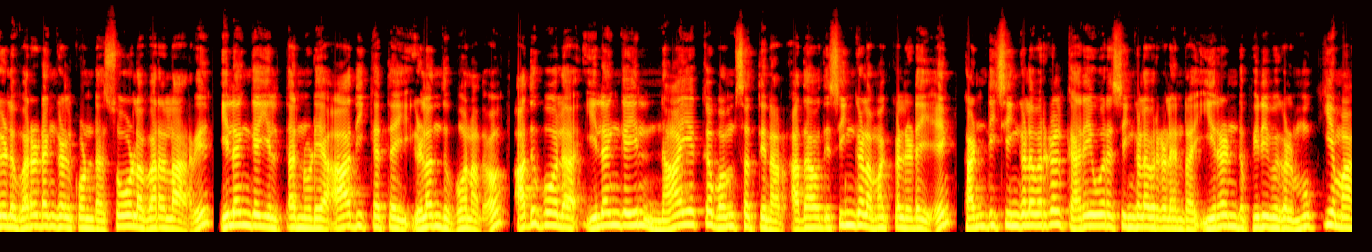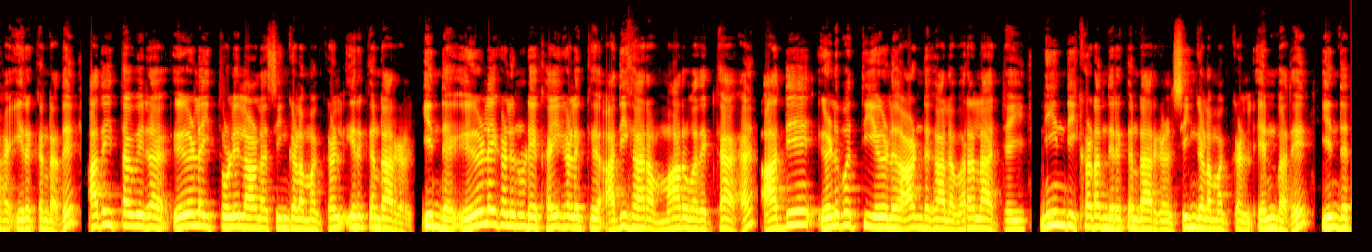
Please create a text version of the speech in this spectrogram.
ஏழு வருடங்கள் கொண்ட சோழ வரலாறு இலங்கையில் தன்னுடைய ஆதிக்கத்தை இழந்து போனதோ அதுபோல இலங்கையில் நாயக்க வம்சத்தினர் அதாவது சிங்கள மக்களிடையே கண்டி சிங்களவர்கள் கரையோர சிங்களவர்கள் என்ற இரண்டு பிரிவுகள் முக்கியமாக இருக்கின்றது. அதை தவிர ஏழை தொழிலாளர் சிங்கள மக்கள் இருக்கின்றார்கள். இந்த ஏழைகளினுடைய கைகளுக்கு அதிகாரம் மாறுவதற்காக அதே எழுபத்தி ஏழு ஆண்டுகால வரலாற்றை நீந்தி கடந்திருக்கின்றார்கள் சிங்கள மக்கள் என்பது இந்த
